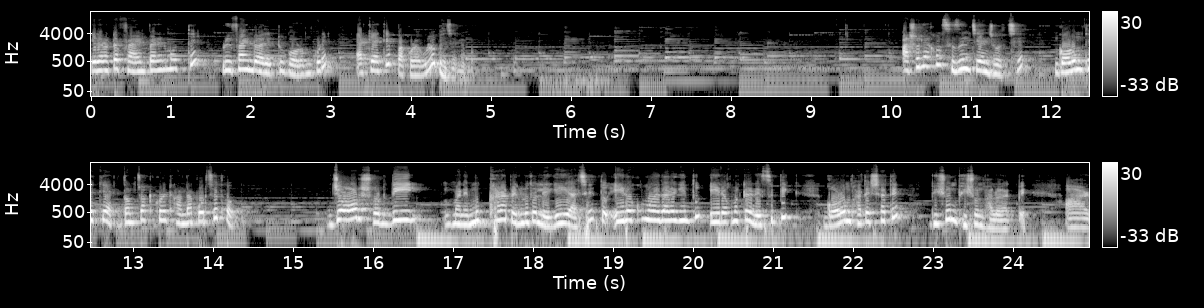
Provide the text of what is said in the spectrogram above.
এরকম একটা ফ্রাইং প্যানের মধ্যে রিফাইন্ড অয়েল একটু গরম করে একে একে পাকোড়াগুলো ভেজে নেব। আসলে এখন সিজন চেঞ্জ হচ্ছে। গরম থেকে একদম চট করে ঠান্ডা পড়ছে তো। জ্বর, সর্দি মানে মুখ খারাপ, এগুলো তো লেগেই আছে। তো এইরকম ওয়েদারে কিন্তু এইরকম একটা রেসিপি গরম ভাতের সাথে ভীষণ ভীষণ ভালো লাগবে। আর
